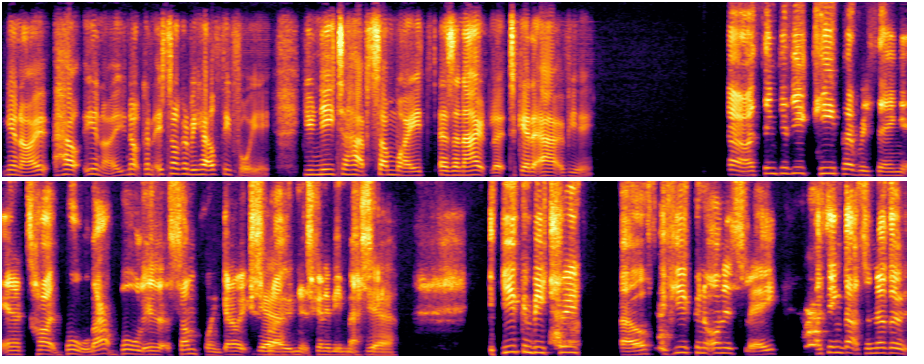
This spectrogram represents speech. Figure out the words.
you know how you know you're not going it's not going to be healthy for you. You need to have some way as an outlet to get it out of you. Yeah i think if you keep everything in a tight ball that ball is at some point going to explode yeah. and it's going to be messy. Yeah. If you can be true to yourself if you can honestly i think that's another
